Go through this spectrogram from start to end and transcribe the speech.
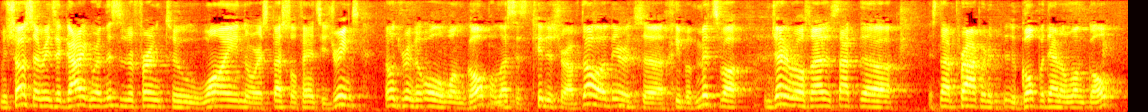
Mishasa reads a gargar, and this is referring to wine or special fancy drinks. Don't drink it all in one gulp unless it's kiddush or avdallah. There, it's a chib of mitzvah. In general, it's not, it's not the it's not proper to gulp it down in one gulp.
